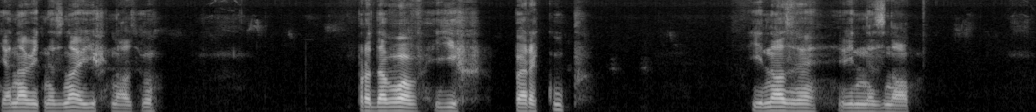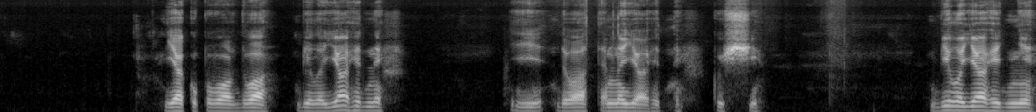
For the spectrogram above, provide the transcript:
Я навіть не знаю їх назву. Продавав їх перекуп і назви він не знав. Я купував два білоягідних і два темноягідних кущі. Білоягідні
